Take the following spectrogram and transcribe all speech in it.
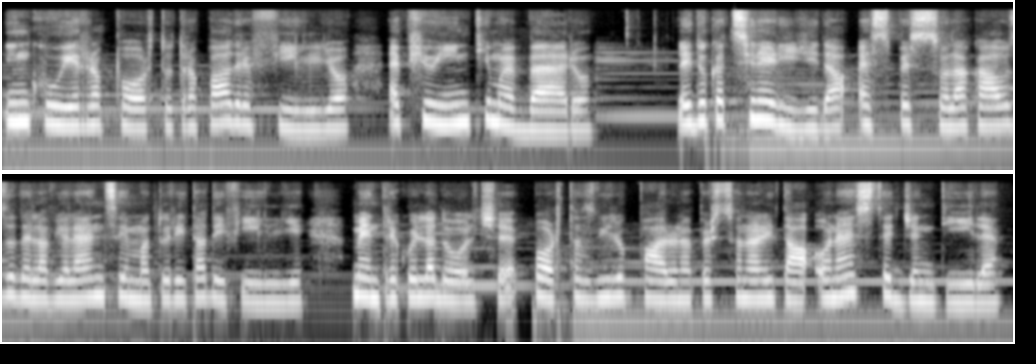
in cui il rapporto tra padre e figlio è più intimo e vero. L'educazione rigida è spesso la causa della violenza e immaturità dei figli, mentre quella dolce porta a sviluppare una personalità onesta e gentile.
